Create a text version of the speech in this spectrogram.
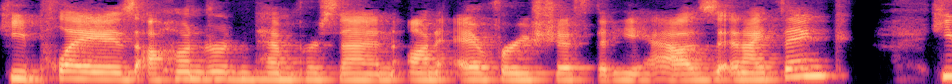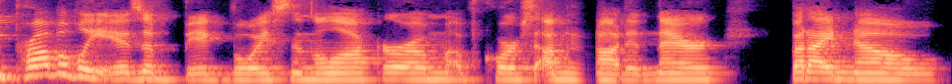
He plays 110% on every shift that he has. And I think he probably is a big voice in the locker room. Of course, I'm not in there, but I know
